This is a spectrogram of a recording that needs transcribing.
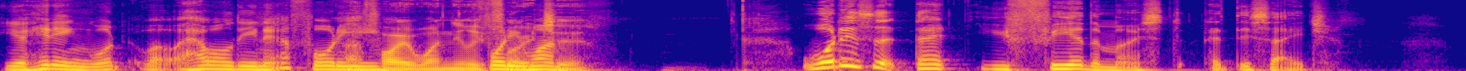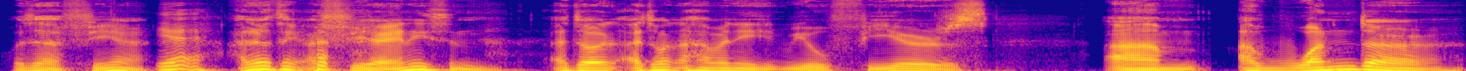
you're hitting what? what how old are you now? Forty. Uh, 41, nearly 41. 42. What is it that you fear the most at this age? What do I fear? Yeah, I don't think I fear anything. I don't. I don't have any real fears. Um, I wonder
